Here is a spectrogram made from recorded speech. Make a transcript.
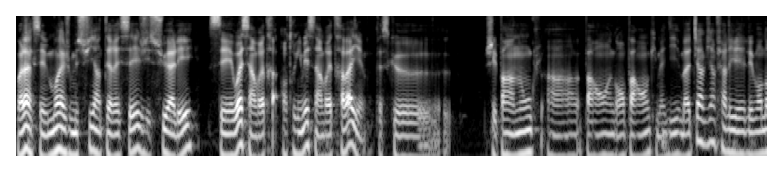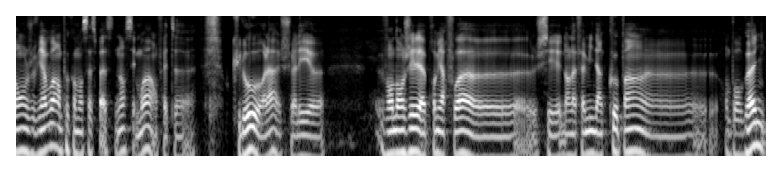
voilà, c'est moi je me suis intéressé, j'y suis allé. C'est ouais, c'est un vrai entre guillemets, c'est un vrai travail parce que j'ai pas un oncle, un parent, un grand-parent qui m'a dit bah tiens viens faire les, les, vendanges, viens voir un peu comment ça se passe. Non, c'est moi en fait euh, au culot, voilà, je suis allé euh, vendanger la première fois euh, chez dans la famille d'un copain en Bourgogne.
